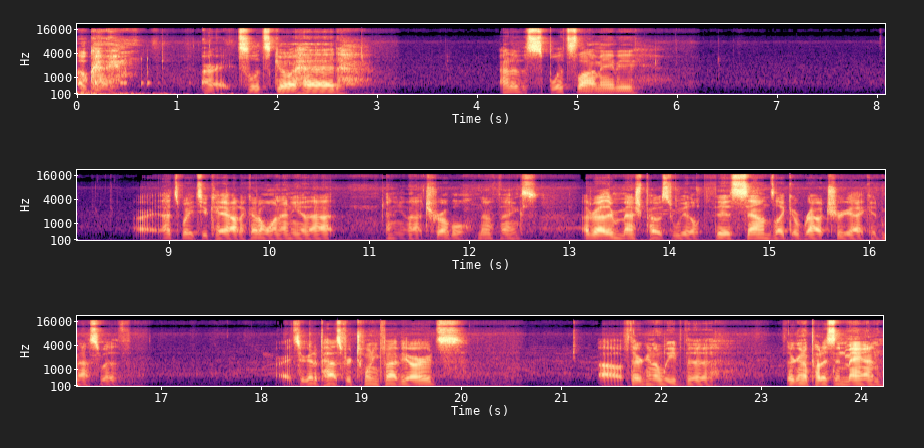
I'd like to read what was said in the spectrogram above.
Okay. Alright, so let's go ahead out of the split slot maybe. Alright, that's way too chaotic. I don't want any of that. Any of that trouble. No thanks. I'd rather mesh post wheel. This sounds like a route tree I could mess with. Alright, so we got to pass for 25 yards. Oh, if they're going to leave the... they're going to put us in man.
